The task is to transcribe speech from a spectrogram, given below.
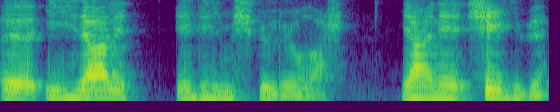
e, ihlal edilmiş görüyorlar. Yani şey gibi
